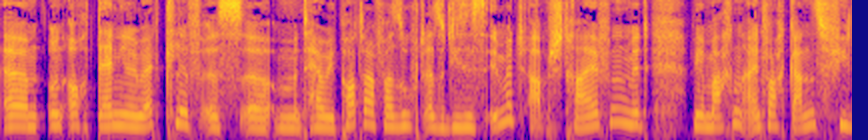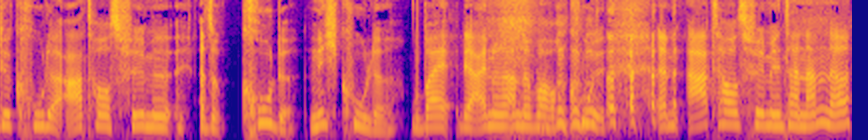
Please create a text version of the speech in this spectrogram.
ähm, und auch Daniel Radcliffe ist äh, mit Harry Potter versucht, also dieses Image abstreifen mit wir machen einfach ganz viele krude Arthouse-Filme, also krude, nicht coole, wobei der eine oder andere war auch cool. ähm, Arthouse-Filme hintereinander.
